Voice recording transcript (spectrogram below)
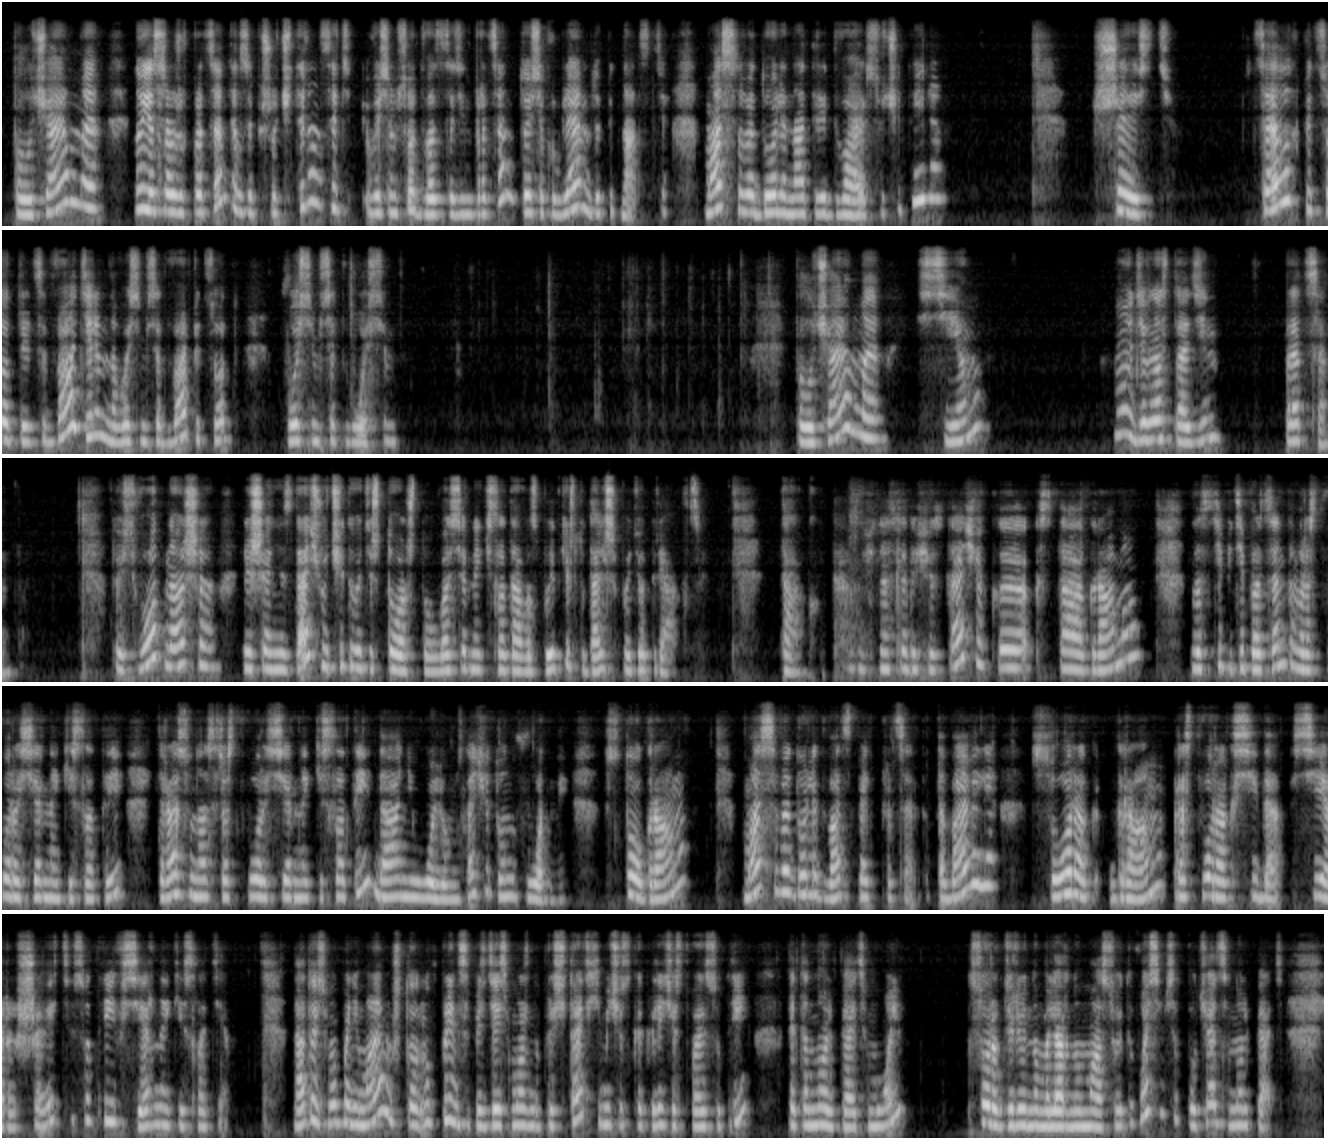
Получаем мы, ну я сразу же в процентах запишу 14 821 процент, то есть округляем до 15. Массовая доля натрия 2 СО4 6 целых 532 делим на 82 588. Получаем мы 7, ну, 91 процент. То есть вот наше решение задачи. Учитывайте что, что у вас серная кислота в избытке, что дальше пойдет реакция. Так, значит, на следующая задача к 100 граммам 25% раствора серной кислоты. И раз у нас раствор серной кислоты, да, не олеум, значит он водный. 100 грамм, массовая доля 25%. Добавили 40 грамм раствора оксида серы 6 СО3 в серной кислоте. Да, то есть мы понимаем, что, ну, в принципе, здесь можно просчитать химическое количество СО3, это 0,5 моль 40 делю на малярную массу, это 80, получается 0,5.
